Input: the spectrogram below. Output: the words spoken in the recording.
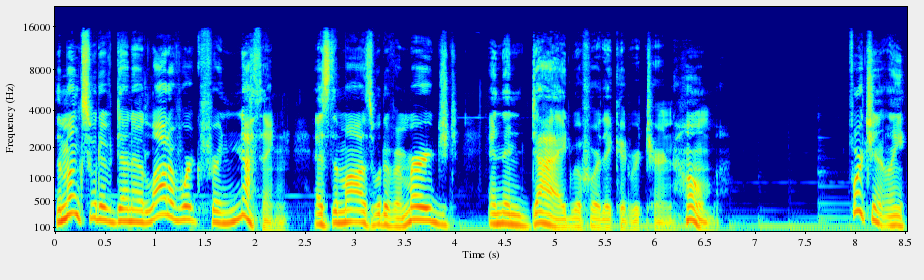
the monks would have done a lot of work for nothing, as the moths would have emerged and then died before they could return home. Fortunately,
